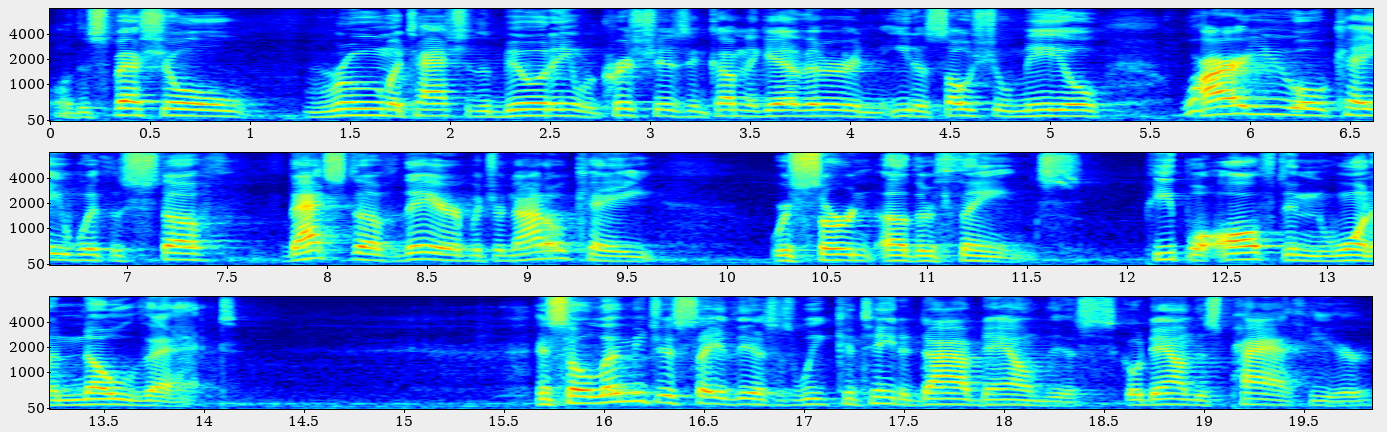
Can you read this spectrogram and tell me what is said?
or the special room attached to the building where Christians can come together and eat a social meal. Why are you okay with the stuff, that stuff there, but you're not okay with certain other things? People often want to know that. And so let me just say this as we continue to dive down this, go down this path here.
